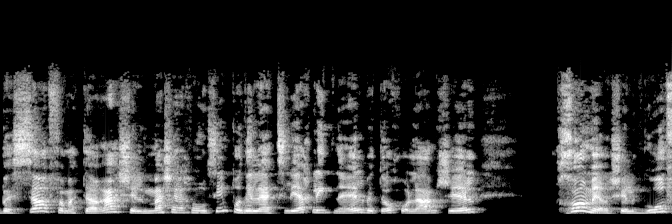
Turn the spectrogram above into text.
בסוף המטרה של מה שאנחנו עושים פה זה להצליח להתנהל בתוך עולם של חומר של גוף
